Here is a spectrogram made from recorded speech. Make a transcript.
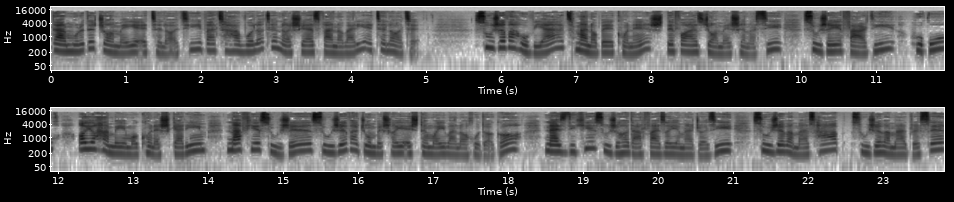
در مورد جامعه اطلاعاتی و تحولات ناشی از فناوری اطلاعاته. سوژه و هویت، منابع کنش، دفاع از جامعه شناسی، سوژه فردی، حقوق، آیا همه ما کنشگریم، نفی سوژه، سوژه و جنبش های اجتماعی و ناخودآگاه، نزدیکی سوژه ها در فضای مجازی، سوژه و مذهب، سوژه و مدرسه،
